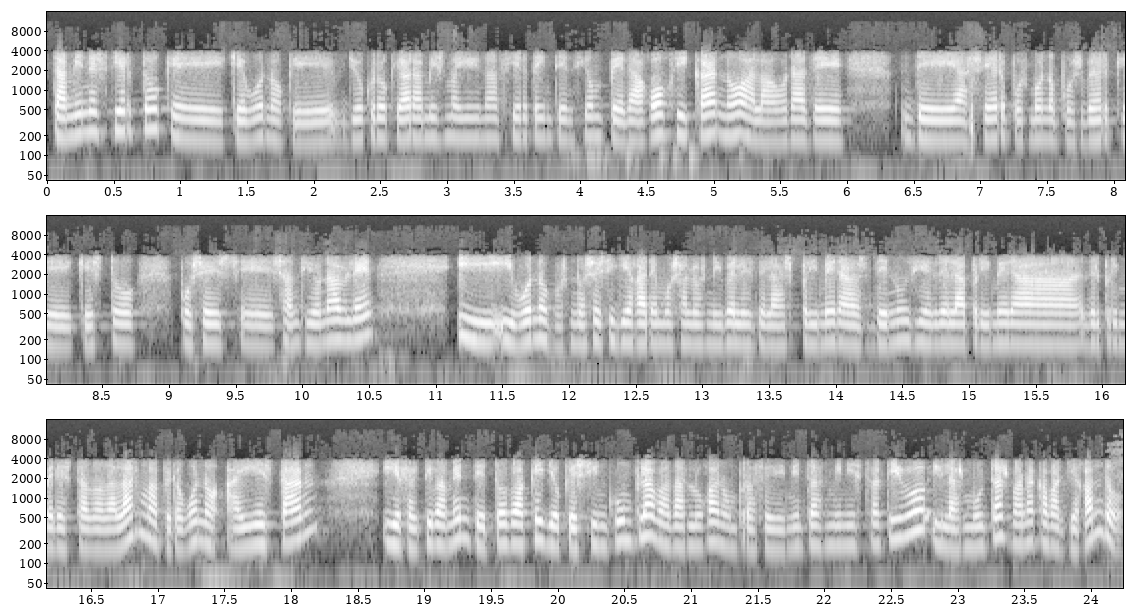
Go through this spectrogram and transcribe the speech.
También es cierto que, que bueno, que yo creo que ahora mismo hay una cierta intención pedagógica, ¿no? A la hora de, de hacer, pues bueno, pues ver que, que esto pues es eh, sancionable y, bueno, pues no sé si llegaremos a los niveles de las primeras denuncias de la primera, del primer estado de alarma, pero bueno, ahí están y efectivamente todo aquello que se incumpla va a dar lugar a un procedimiento administrativo y las multas van a acabar llegando.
